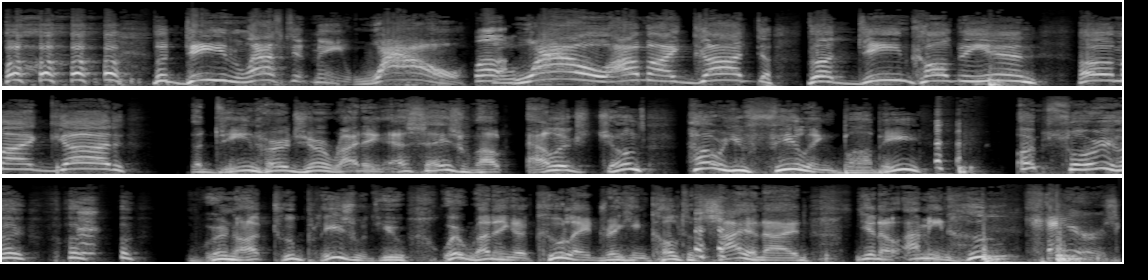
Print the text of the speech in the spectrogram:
the dean laughed at me. Wow. Wow. Oh my God. The dean called me in. Oh my God. The dean heard you're writing essays about Alex Jones. How are you feeling, Bobby? I'm sorry. I, I- we're not too pleased with you. We're running a Kool-Aid drinking cult of cyanide. You know, I mean, who cares?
